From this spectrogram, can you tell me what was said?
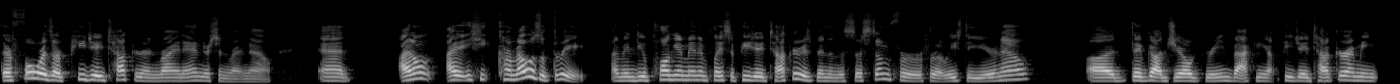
Their forwards are PJ Tucker and Ryan Anderson right now. And I don't, I, he, Carmelo's a three. I mean, do you plug him in in place of PJ Tucker, who's been in the system for, for at least a year now? Uh, they've got Gerald Green backing up PJ Tucker. I mean,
